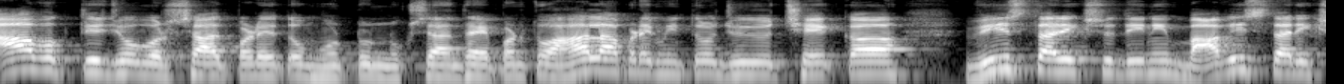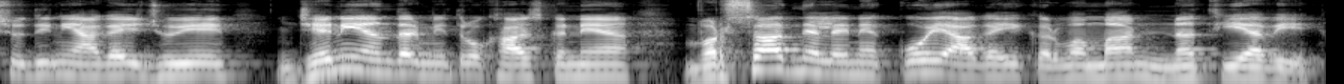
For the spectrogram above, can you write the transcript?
આ વખતે જો વરસાદ પડે તો મોટું નુકસાન થાય. પણ તો હાલ આપણે મિત્રો જોયું છે કે વીસ તારીખ સુધીની, બાવીસ તારીખ સુધીની આગાહી જોઈએ. જેની અંદર મિત્રો ખાસ કરીને વરસાદને લઈને કોઈ આગાહી કરવામાં નથી આવી.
